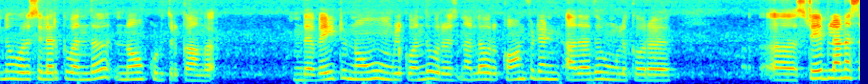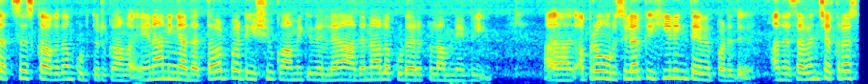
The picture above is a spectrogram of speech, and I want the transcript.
இன்னும் ஒரு சிலருக்கு வந்து நோ கொடுத்துருக்காங்க. இந்த வெயிட்டு நோவும் உங்களுக்கு வந்து ஒரு நல்ல ஒரு கான்ஃபிடென்ட் அதாவது உங்களுக்கு ஒரு ஸ்டேபிளான சக்ஸஸ்க்காக தான் கொடுத்துருக்காங்க. ஏன்னா நீங்கள் அந்த தேர்ட் பார்ட்டி இஷ்யூ காமிக்கிறது இல்லை அதனால் கூட இருக்கலாம் மேபி அப்புறம் ஒரு சிலருக்கு ஹீலிங் தேவைப்படுது. அந்த செவன் சக்ராஸ்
